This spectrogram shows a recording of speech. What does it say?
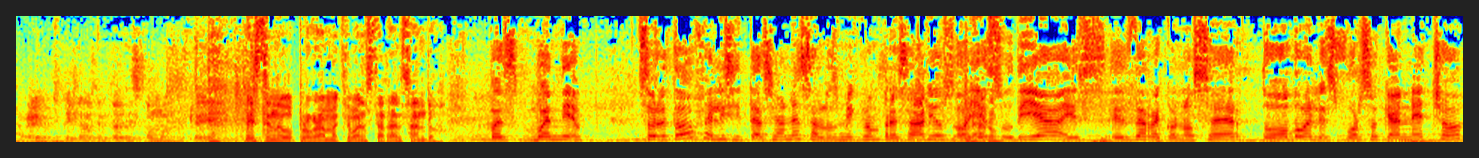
A ver, explícanos entonces cómo es este, este nuevo programa que van a estar lanzando. Pues buen día. Sobre todo felicitaciones a los microempresarios. Hoy claro. es su día, es, es de reconocer todo el esfuerzo que han hecho,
